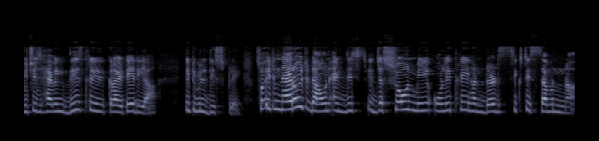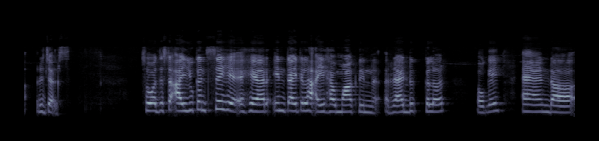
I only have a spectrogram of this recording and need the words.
which is having these three criteria it will display. So it narrow it down and this is just shown me only 367 uh, results. So just i you can see here, here in title i have marked in red color okay? And uh,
